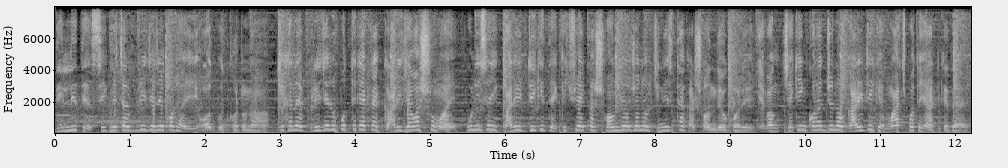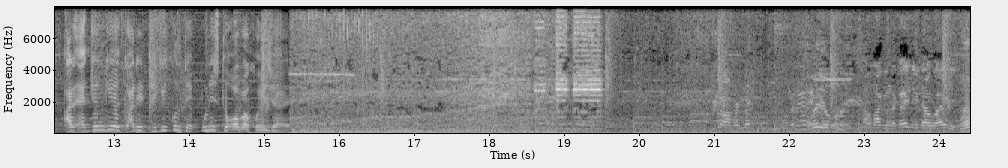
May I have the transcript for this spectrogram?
দিল্লিতে সিগনেচার ব্রিজে রেকর্ড হয় এই অদ্ভুত ঘটনা যেখানে ব্রিজের উপর থেকে একটা গাড়ি যাওয়ার সময় পুলিশ এই গাড়ির ডিকিতে কিছু একটা সন্দেহজনক জিনিস থাকার সন্দেহ করে এবং চেকিং করার জন্য গাড়িটিকে মাঝপথে আটকে দেয় আর একজন গিয়ে গাড়ির ডিকি খুলতে পুলিশ তো অবাক হয়ে যায় आग लगा ही लेटा हुआ है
